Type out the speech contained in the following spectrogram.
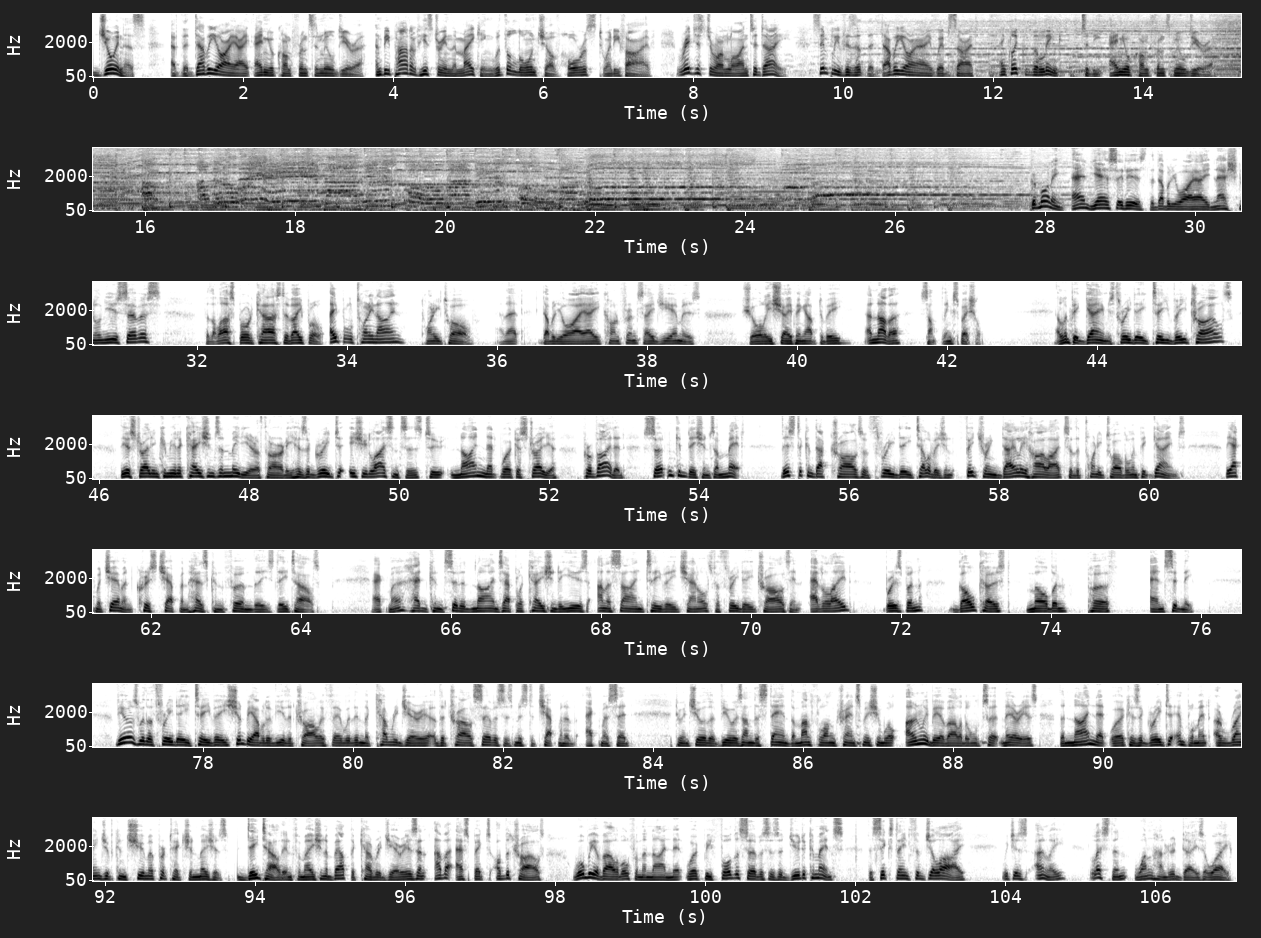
Join us at the WIA annual conference in Mildura and be part of history in the making with the launch of Horus 25. Register online today. Simply visit the WIA website and click the link to the annual conference Mildura. Up, up Good morning, and yes, it is the WIA National News Service for the last broadcast of April, April 29, 2012. And that WIA conference, AGM, is surely shaping up to be another something special. Olympic Games 3D TV trials. The Australian Communications and Media Authority has agreed to issue licences to Nine Network Australia provided certain conditions are met. This to conduct trials of 3D television featuring daily highlights of the 2012 Olympic Games. The ACMA chairman, Chris Chapman, has confirmed these details. ACMA had considered Nine's application to use unassigned TV channels for 3D trials in Adelaide, Brisbane, Gold Coast, Melbourne, Perth, and Sydney. Viewers with a 3D TV should be able to view the trial if they're within the coverage area of the trial services, Mr. Chapman of ACMA said. To ensure that viewers understand the month long transmission will only be available in certain areas, the Nine Network has agreed to implement a range of consumer protection measures. Detailed information about the coverage areas and other aspects of the trials will be available from the Nine Network before the services are due to commence the 16th of July, which is only less than 100 days away.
